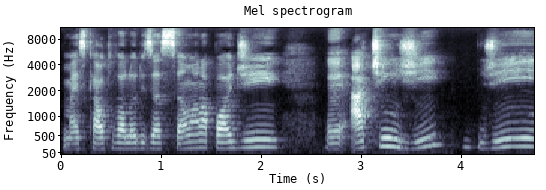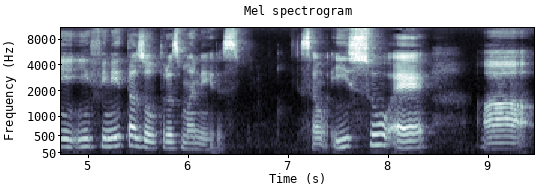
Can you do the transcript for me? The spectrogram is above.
mas que a autovalorização ela pode é, atingir de infinitas outras maneiras. Então, isso é a,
